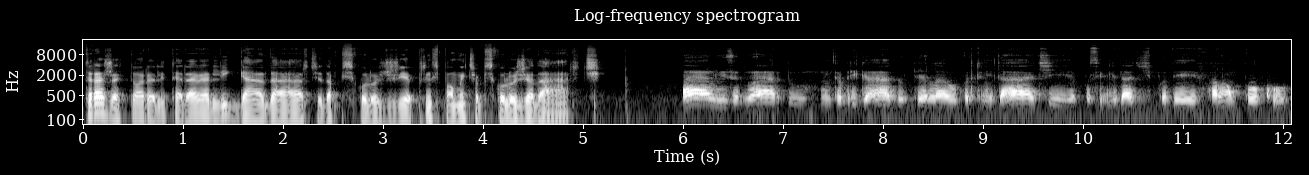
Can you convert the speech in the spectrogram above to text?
trajetória literária ligada à arte da psicologia, principalmente à psicologia da arte. Ah, Luiz Eduardo, muito obrigado pela oportunidade, a possibilidade de poder falar um pouco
